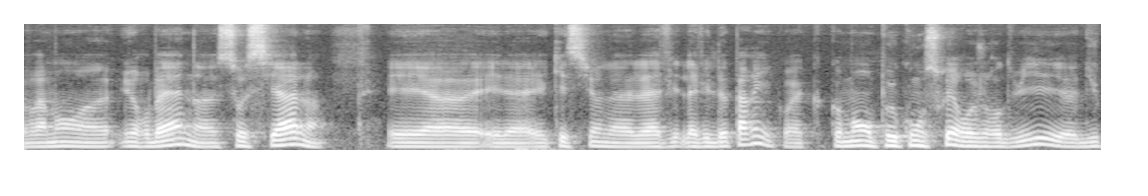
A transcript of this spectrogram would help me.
vraiment urbaines, sociales, et, euh, et, questionne la, ville de Paris. Comment on peut construire aujourd'hui euh, du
